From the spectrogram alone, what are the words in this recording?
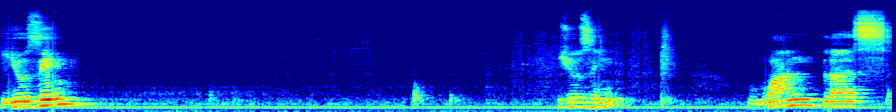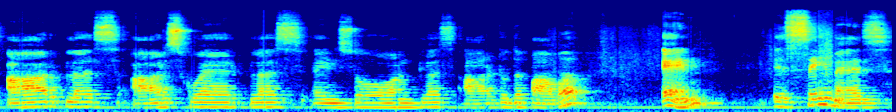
Using using 1 plus r plus r square plus and so on plus r to the power n is same as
